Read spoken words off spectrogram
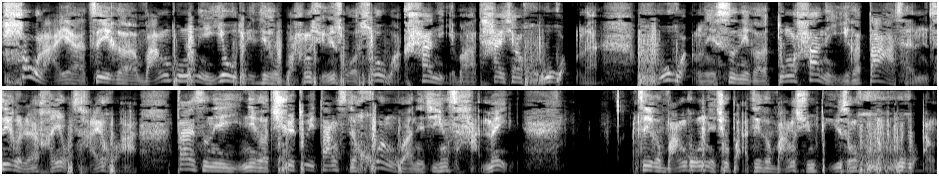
后来呀，这个王公呢又对这个王洵说：“说我看你吧，太像胡广了。胡广呢是那个东汉的一个大臣，这个人很有才华，但是呢，那个却对当时的宦官呢进行谄媚。这个王公呢就把这个王洵比喻成胡广。”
